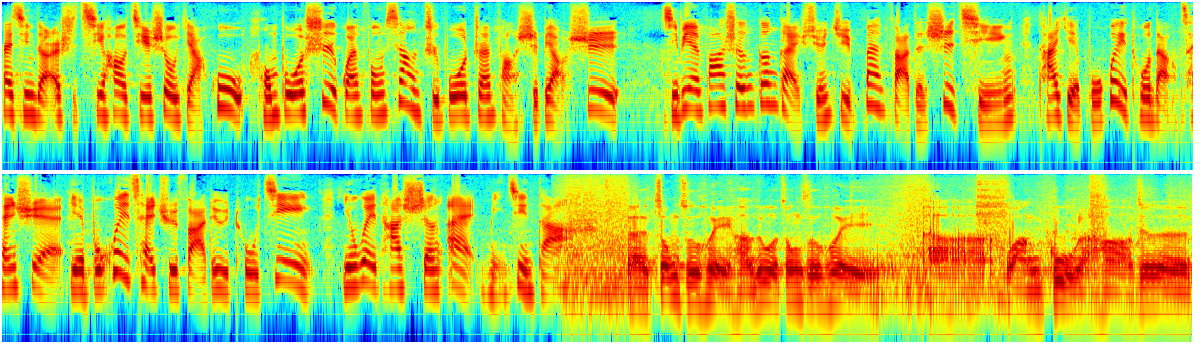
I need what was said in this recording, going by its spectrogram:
赖清德二十七号接受雅虎彭博士官方向直播专访时表示。即便发生更改选举办法的事情，他也不会脱党参选，也不会采取法律途径，因为他深爱民进党。呃，中执会哈，如果中执会啊罔顾了哈，就是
